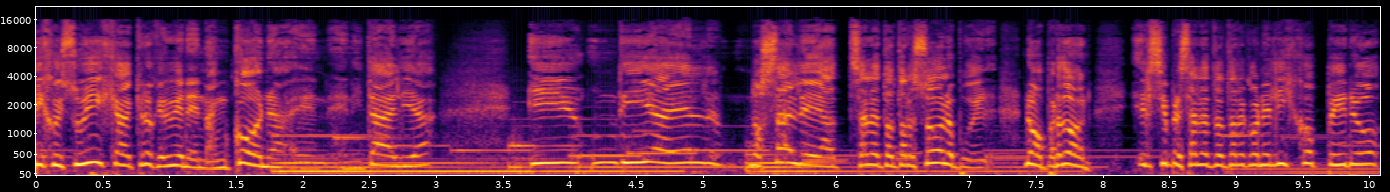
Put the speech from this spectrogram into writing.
hijo y su hija, creo que viven en Ancona, en, Italia. Y un día él no sale a, sale a tratar solo. No, perdón. Él siempre sale a tratar con el hijo, pero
